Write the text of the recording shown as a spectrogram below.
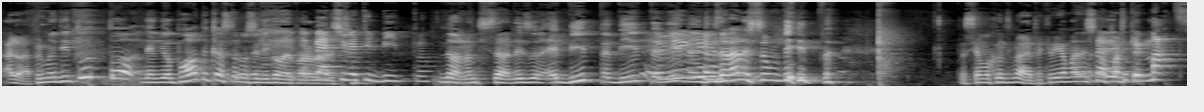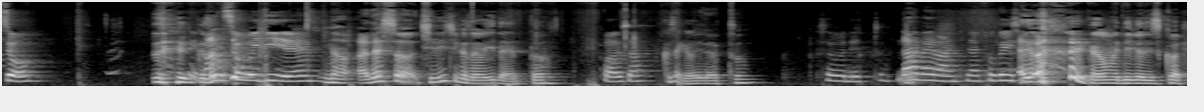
Allora, prima di tutto, nel mio podcast non si dicono le parole. Vabbè, ci metti il bip. No, non ci sarà nessuno. È bip, è bip, è bip, non ci sarà nessun bip. Possiamo continuare perché arriviamo adesso Vabbè, detto parte... che mazzo. Che Cosa- mazzo vuoi dire? No, adesso ci dici cosa avevi detto. Cosa? Cos'è che avevi detto? Cosa avevo detto? Dai, vai avanti, dai, poco di Arriva... Come devi discorrere.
